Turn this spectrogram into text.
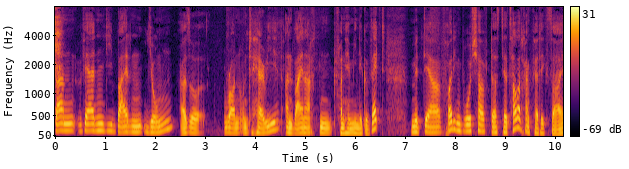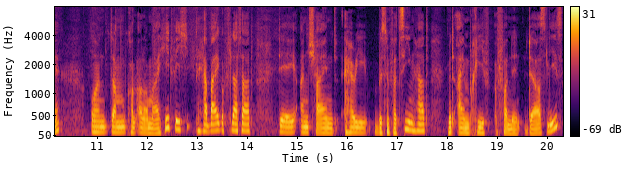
Dann werden die beiden Jungen, also Ron und Harry an Weihnachten von Hermine geweckt mit der freudigen Botschaft, dass der Zaubertrank fertig sei. Und dann kommt auch noch mal Hedwig herbeigeflattert, der anscheinend Harry ein bisschen verziehen hat mit einem Brief von den Dursleys.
